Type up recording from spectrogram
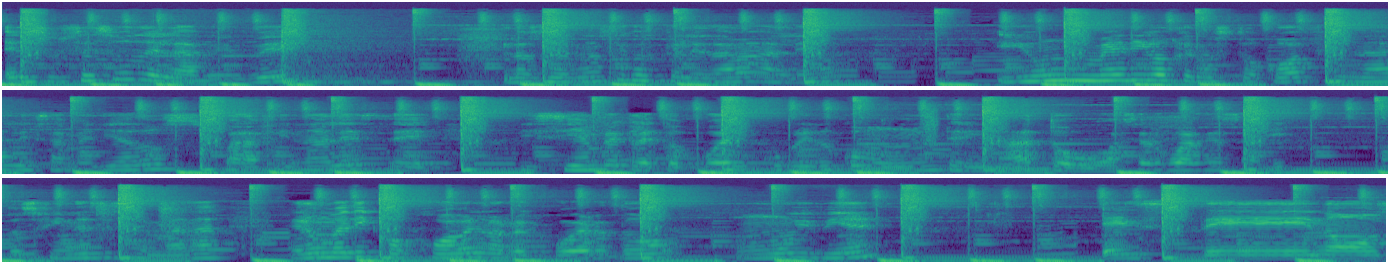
el suceso de la bebé, los diagnósticos que le daban a Leo y un médico que nos tocó a finales, a mediados para finales de diciembre que le tocó el cubrir como un interinato o hacer guardias ahí los fines de semana. Era un médico joven, lo recuerdo muy bien. Este nos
